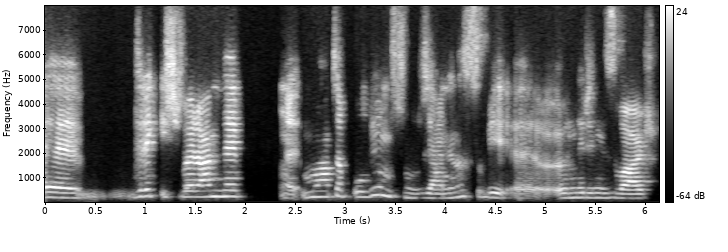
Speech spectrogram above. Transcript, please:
e, direkt işverenle e, muhatap oluyor musunuz? Yani nasıl bir e, öneriniz var?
